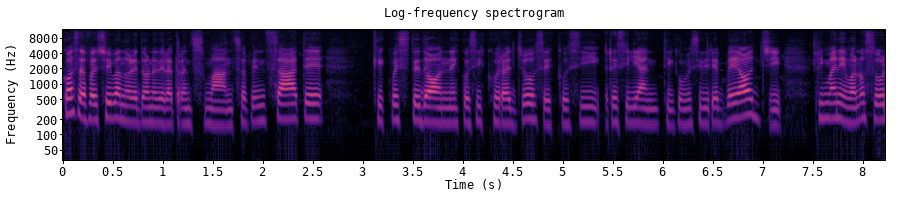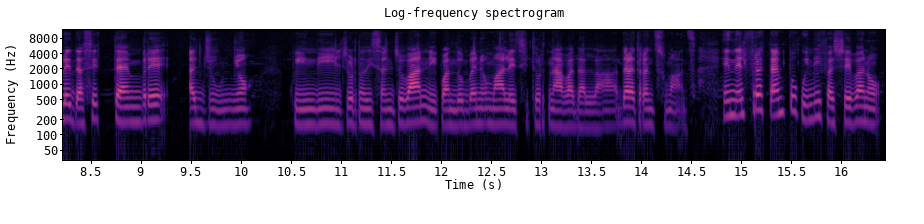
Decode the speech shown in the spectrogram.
Cosa facevano le donne della transumanza? Pensate che queste donne così coraggiose e così resilienti, come si direbbe oggi, rimanevano sole da settembre a giugno, quindi il giorno di San Giovanni, quando bene o male si tornava dalla, dalla transumanza. E nel frattempo quindi facevano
